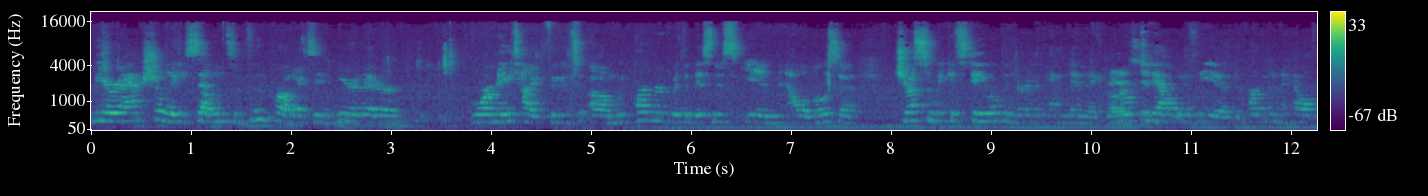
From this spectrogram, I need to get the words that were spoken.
we are actually selling some food products in here that are gourmet type foods. Um, we partnered with a business in Alamosa just so we could stay open during the pandemic. We Oh, worked it out with the uh, Department of Health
